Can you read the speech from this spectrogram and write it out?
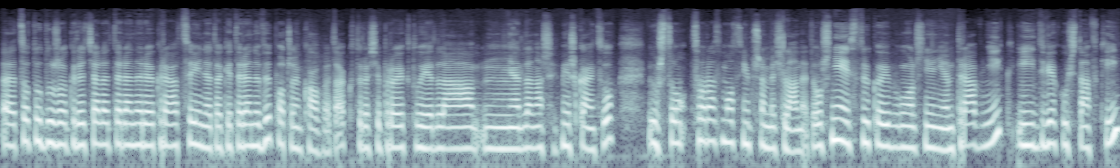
e, co tu dużo kryć, ale tereny rekreacyjne, takie tereny wypoczynkowe, tak, które się projektuje dla, mm, dla naszych mieszkańców, już są coraz mocniej przemyślane. To już nie jest tylko i wyłącznie, nie wiem, trawnik i dwie huśtawki,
